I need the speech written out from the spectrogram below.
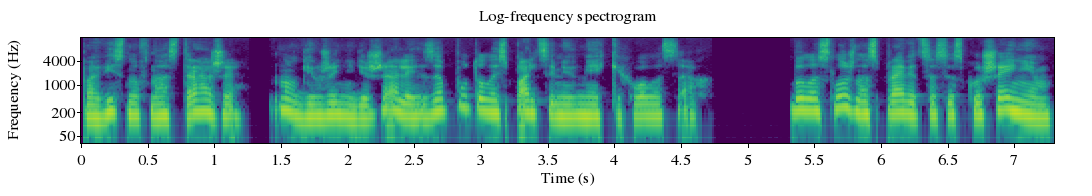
Повиснув на страже, ноги уже не держали, запуталась пальцами в мягких волосах. Было сложно справиться с искушением,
